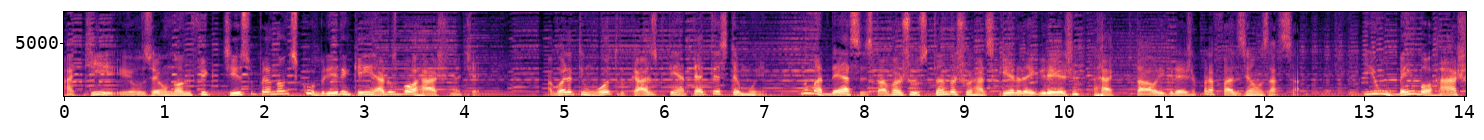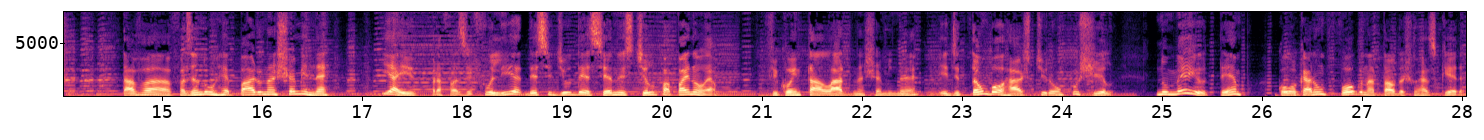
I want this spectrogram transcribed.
Aqui eu usei um nome fictício para não descobrirem quem eram os borrachos, né, tia? Agora tem um outro caso que tem até testemunha. Numa dessas, estava ajustando a churrasqueira da igreja, a tal igreja, para fazer uns assados. E um bem borracho estava fazendo um reparo na chaminé. E aí, para fazer folia, decidiu descer no estilo Papai Noel. Ficou entalado na chaminé e de tão borracho tirou um cochilo. No meio tempo, colocaram fogo na tal da churrasqueira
